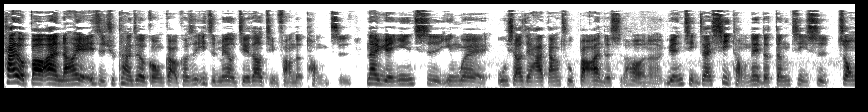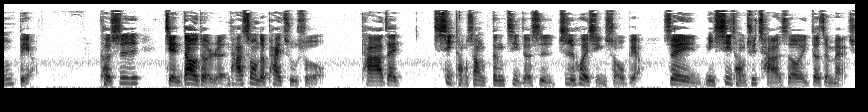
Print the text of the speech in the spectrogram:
他有报案，然后也一直去看这个公告，可是一直没有接到警方的通知。那原因是因为吴小姐她当初报案的时候呢，远景在系统内的登记是钟表，可是捡到的人他送的派出所，他在系统上登记的是智慧型手表，所以你系统去查的时候 it doesn't match，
